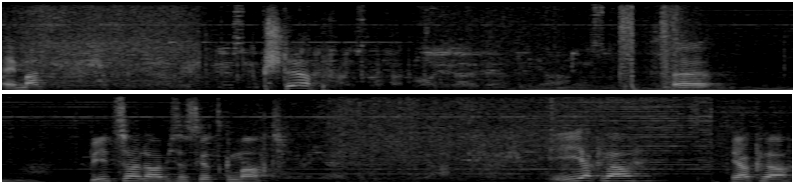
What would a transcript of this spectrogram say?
Ey Mann! Stirb! Äh. Wie zur Hölle habe ich das jetzt gemacht? Ja klar. Ja klar.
